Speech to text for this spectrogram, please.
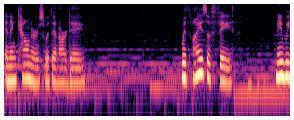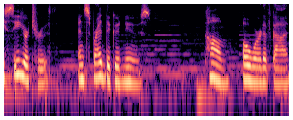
and encounters within our day. With eyes of faith, may we see your truth and spread the good news. Come, O Word of God.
